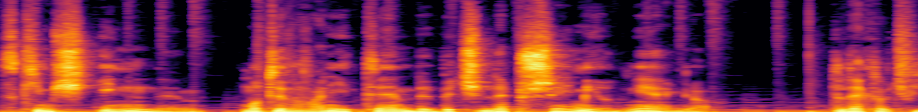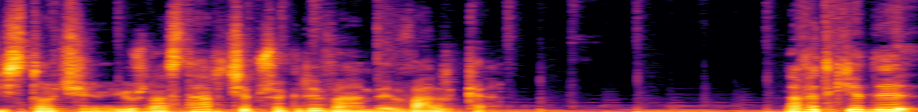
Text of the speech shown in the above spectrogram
z kimś innym, motywowani tym, by być lepszymi od niego, tylekroć w istocie już na starcie przegrywamy walkę. Nawet kiedy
